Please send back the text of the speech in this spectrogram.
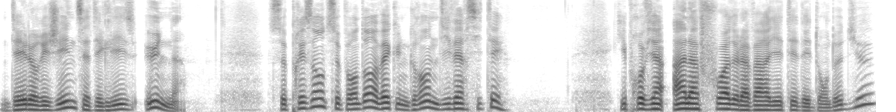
Dès l'origine, cette Église une se présente cependant avec une grande diversité, qui provient à la fois de la variété des dons de Dieu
